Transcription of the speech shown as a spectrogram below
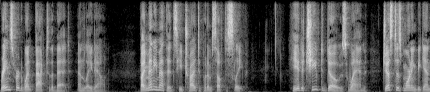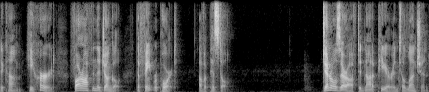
Rainsford went back to the bed and lay down. By many methods he tried to put himself to sleep. He had achieved a doze when, Just as morning began to come, he heard, far off in the jungle, the faint report of a pistol. General Zaroff did not appear until luncheon.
